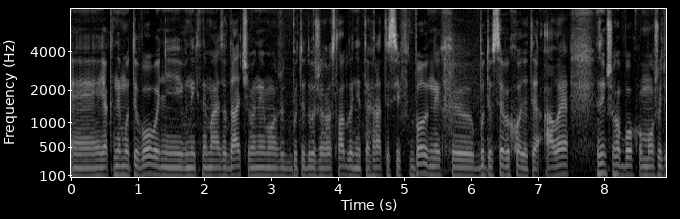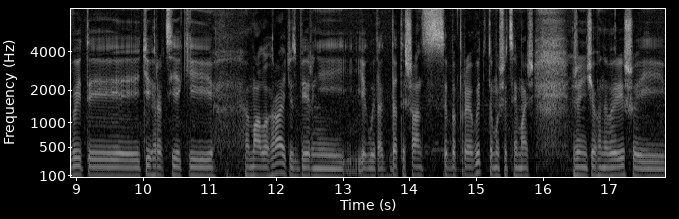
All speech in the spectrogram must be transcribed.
е, як немотивовані, в них немає задачі, вони можуть бути дуже розслаблені та грати свій футбол, в них е, буде все виходити. Але з іншого боку, можуть вийти ті гравці, які мало грають у збірні, і якби так дати шанс себе проявити, тому що цей матч вже нічого не вирішує і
